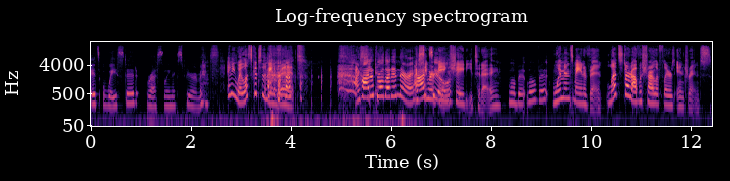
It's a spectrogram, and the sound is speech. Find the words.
It's wasted wrestling experiments. Anyway, let's get to the main event. I had see- to throw that in there. I, I see we're to. being shady today. a little bit, a little bit. Women's main event. Let's start off with Charlotte Flair's entrance.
